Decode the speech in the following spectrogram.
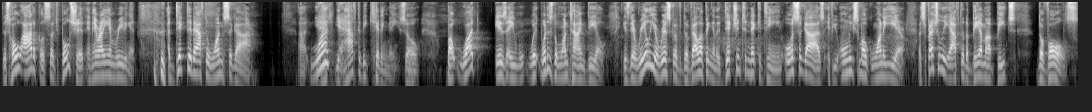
This whole article is such bullshit, and here I am reading it. Addicted after one cigar. Uh, you What? ha- You, have to be kidding me. So, but what is a what is the one-time deal? Is there really a risk of developing an addiction to nicotine or cigars if you only smoke one a year, especially after the Bama beats the Vols?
